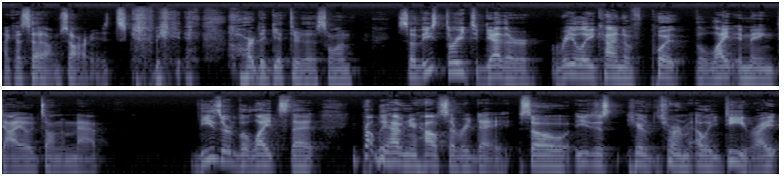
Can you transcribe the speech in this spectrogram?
like I said, I'm sorry. It's going to be hard to get through this one. So, these three together really kind of put the light emitting diodes on the map. These are the lights that you probably have in your house every day. So, you just hear the term LED, right?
